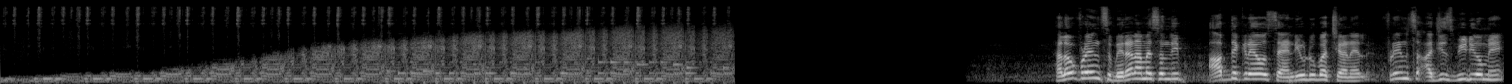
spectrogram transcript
हेलो फ्रेंड्स मेरा नाम है संदीप। आप देख रहे हो सैंड यूट्यूबर चैनल फ्रेंड्स आज इस वीडियो में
